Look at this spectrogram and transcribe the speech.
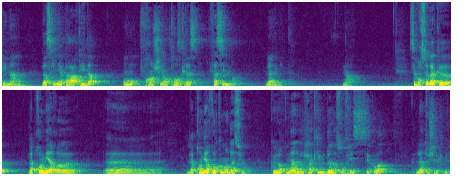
l'iman, lorsqu'il n'y a pas l'aqidah, on franchit, on transgresse facilement la limite. Non. C'est pour cela que la première, euh, euh, la première recommandation que Luqman al-Hakim donne à son fils, c'est quoi? La tushrik billah.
